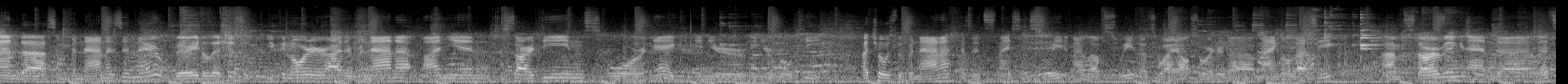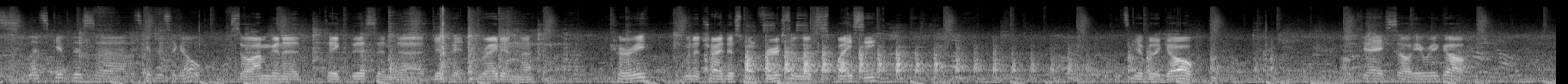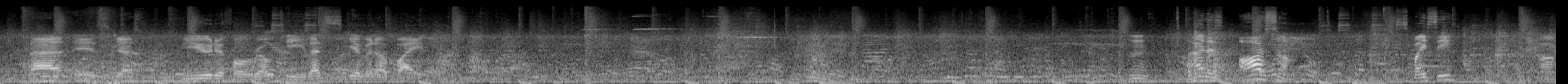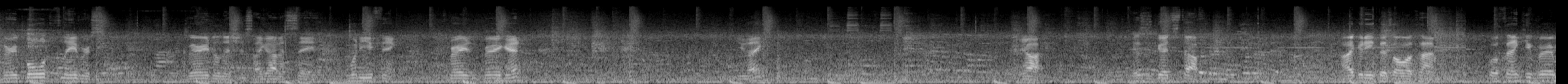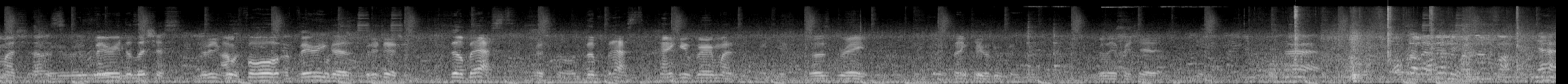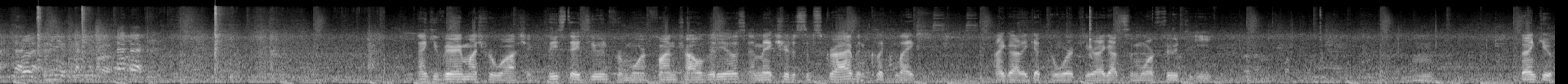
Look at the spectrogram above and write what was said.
and uh, some bananas in there. Very delicious. You can order either banana, onion, sardines, or egg in your in your roti. I chose the banana because it's nice and sweet, and I love sweet. That's why I also ordered a mango lassi. I'm starving, and uh, let's let's give this uh, let's give this a go. So I'm gonna take this and uh, dip it right in the curry. I'm gonna try this one first. It looks spicy. Let's give it a go. Okay, so here we go. That is just beautiful roti. Let's give it a bite. That is awesome. Spicy, uh, very bold flavors. Very delicious, I gotta say. What do you think? Very, very good? You like? Yeah. This is good stuff. I could eat this all the time. Well, thank you very much. That was very delicious. Very good. I'm full, very good. Very tasty. The best. The best. Thank you very much. Thank you. That was great. Thank you. Really appreciate it. Thank you very much for watching. Please stay tuned for more fun travel videos and make sure to subscribe and click like. I gotta get to work here. I got some more food to eat. Mm. Thank you.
